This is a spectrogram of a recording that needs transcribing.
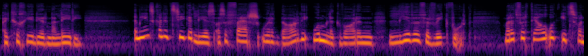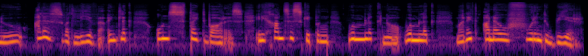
uitgegee deur Naledi. 'n Mens kan dit seker lees as 'n vers oor daardie oomblik waarin lewe verwek word, maar dit vertel ook iets van hoe alles wat lewe eintlik onstuitbaar is en die ganse skepping oomblik na oomblik maar net aanhou vorentoe beer,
